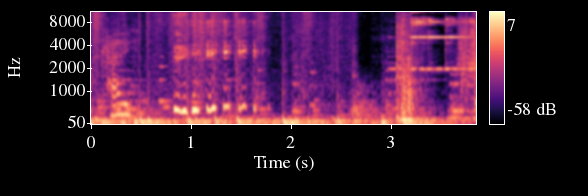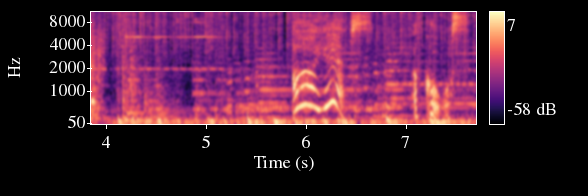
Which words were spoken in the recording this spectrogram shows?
okay. Ah, yes, of course.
